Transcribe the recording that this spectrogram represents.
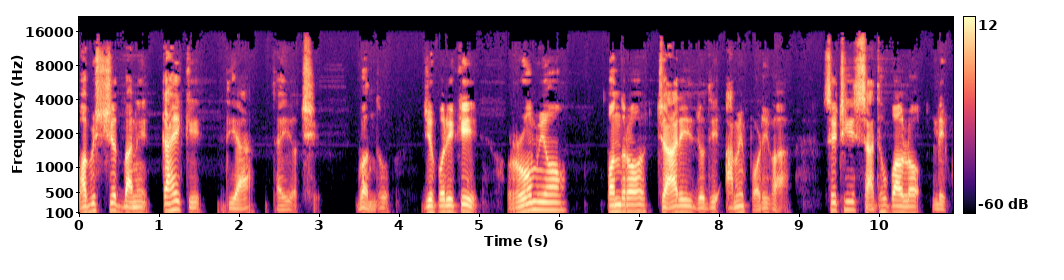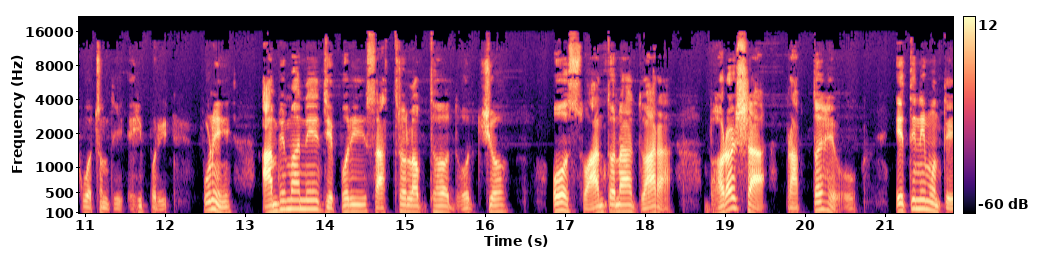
ଭବିଷ୍ୟତବାଣୀ କାହିଁକି ଦିଆଯାଇଅଛି ବନ୍ଧୁ ଯେପରିକି ରୋମିଓ ପନ୍ଦର ଚାରି ଯଦି ଆମେ ପଢ଼ିବା ସେଠି ସାଧୁ ପାଉଲ ଲେଖୁଅଛନ୍ତି ଏହିପରି ପୁଣି ଆମ୍ଭେମାନେ ଯେପରି ଶାସ୍ତ୍ରଲବ୍ଧ ଧୈର୍ଯ୍ୟ ଓ ସ୍ୱାନ୍ତନା ଦ୍ୱାରା ଭରସା ପ୍ରାପ୍ତ ହେଉ ଏଥି ନିମନ୍ତେ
